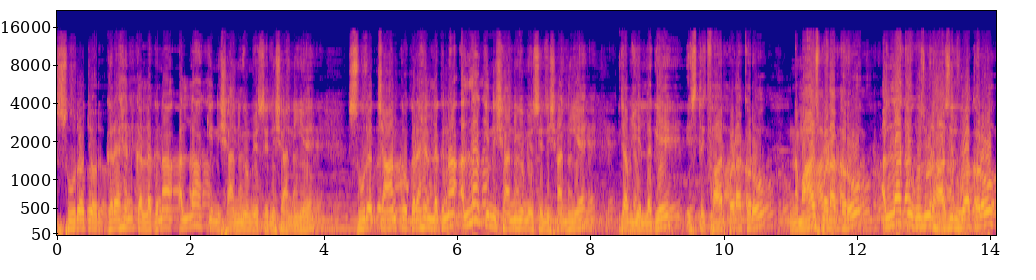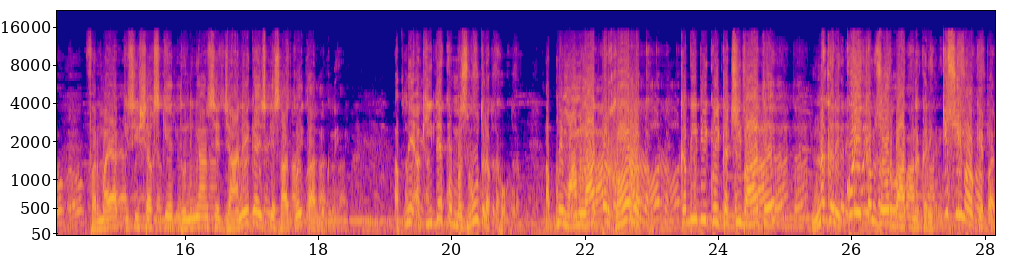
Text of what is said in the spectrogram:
सूरज और ग्रहण का लगना अल्लाह की निशानियों में से निशानी है। सूरज चाँद को ग्रहण लगना अल्लाह की निशानियों में से निशानी है। जब ये लगे इस्तफार पढ़ा करो, नमाज़ पढ़ा करो, अल्लाह के हुजूर हाजिर हुआ करो। फरमाया, किसी शख्स के दुनिया से जाने का इसके साथ कोई ताल्लुक नहीं। अपने अकीदे को मज़बूत रखो, अपने मामलात पर गौर रखो। कभी भी कोई कच्ची बात न करे, कोई कमज़ोर बात न करे, किसी मौके पर।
